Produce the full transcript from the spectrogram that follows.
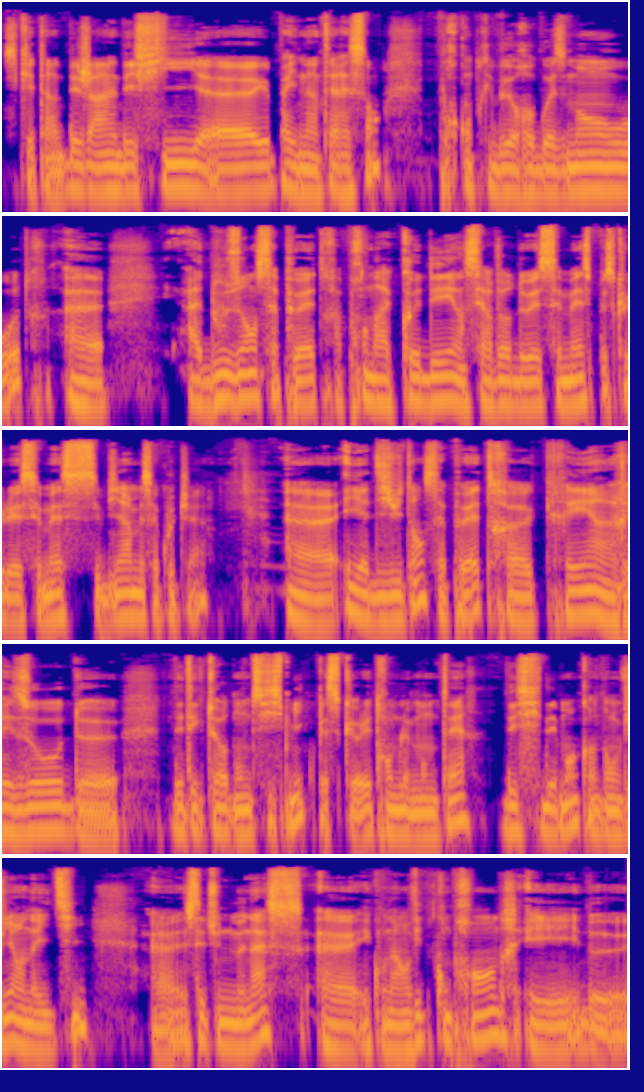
ce qui est déjà un défi euh, pas inintéressant pour contribuer au reboisement ou autre. À 12 ans, ça peut être apprendre à coder un serveur de SMS parce que les SMS c'est bien mais ça coûte cher. Euh, et à 18 ans, ça peut être euh, créer un réseau de détecteurs d'ondes sismiques parce que les tremblements de terre, décidément, quand on vit en Haïti, euh, c'est une menace et qu'on a envie de comprendre et, de,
